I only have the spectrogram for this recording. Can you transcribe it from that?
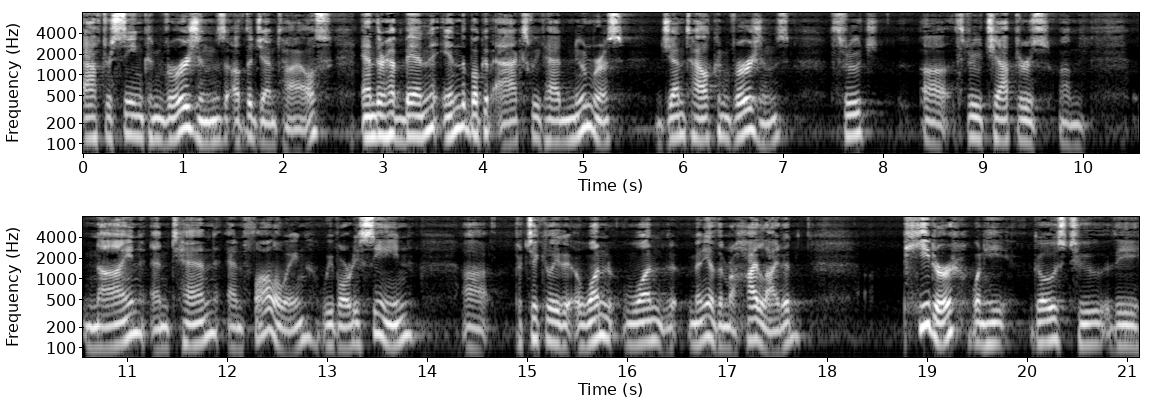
after seeing conversions of the Gentiles. And there have been, in the book of Acts, we've had numerous Gentile conversions through, uh, through chapters um, 9 and 10 and following. We've already seen, uh, particularly one, one, many of them are highlighted. Peter, when he goes to the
